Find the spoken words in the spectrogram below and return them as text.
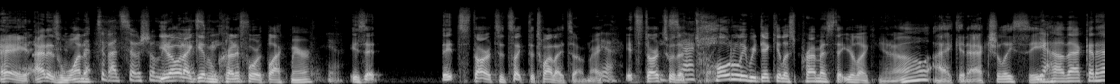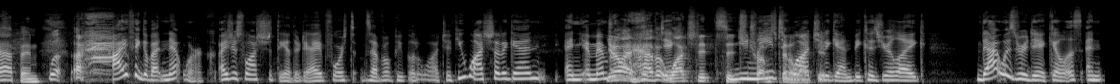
Hey, that is one. That's about social media. You know what I give speaking. credit for with Black Mirror? Yeah. Is that it starts, it's like the Twilight Zone, right? Yeah, It starts exactly. with a totally ridiculous premise that you're like, you know, I could actually see Yeah. how that could happen. Well, I think about Network. I just watched it the other day. I forced several people to watch. it. If you watch that again, and remember, You know, I haven't ridic- watched it since you Trump's need to watch it again because you're like, that was ridiculous, and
